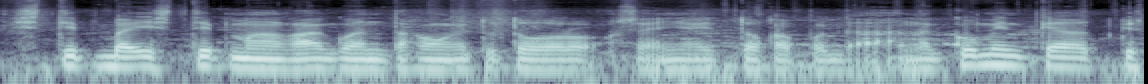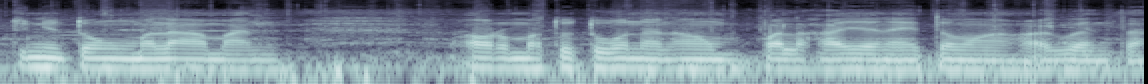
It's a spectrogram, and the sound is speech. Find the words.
step by step mga kagwanta kong ituturo sa inyo ito kapag ah, nag-comment kayo at gusto nyo itong malaman or matutunan ang palakaya na ito mga kagwanta.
